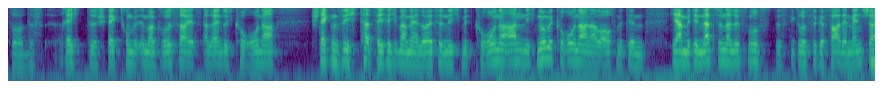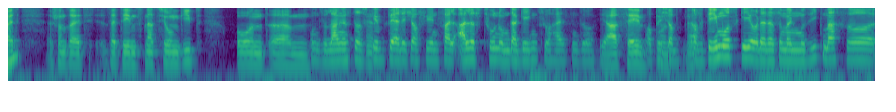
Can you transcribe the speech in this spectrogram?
So, das rechte Spektrum wird immer größer. Jetzt allein durch Corona stecken sich tatsächlich immer mehr Leute nicht mit Corona an, nicht nur mit Corona an, aber auch mit dem, ja, mit dem Nationalismus. Das ist die größte Gefahr der Menschheit, äh, schon seit, seitdem es Nationen gibt. Und ähm, Und solange es das Ja. gibt, werde ich auf jeden Fall alles tun, um dagegen zu halten. So. ja, same. Ob ich Und, auf, ja. auf Demos gehe oder das in meine Musik mache, so,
